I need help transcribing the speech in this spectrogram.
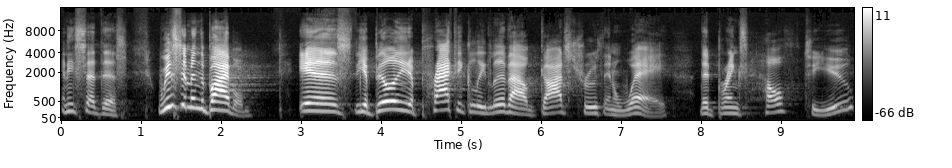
And he said this Wisdom in the Bible is the ability to practically live out God's truth in a way that brings health to you,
